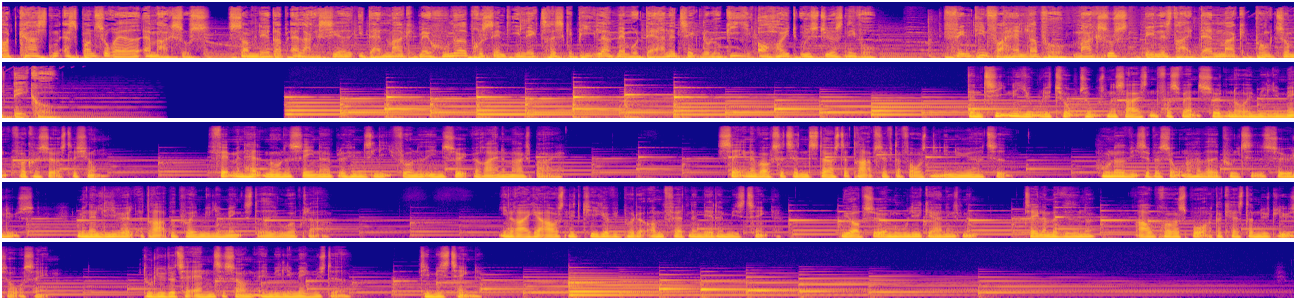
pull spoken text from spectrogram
Podcasten er sponsoreret af Maxus, som netop er lanceret i Danmark med 100% elektriske biler med moderne teknologi og højt udstyrsniveau. Find din forhandler på maxus-danmark.dk Den 10. juli 2016 forsvandt 17-årige Emilie Meng fra Korsør station. Fem og en halv måned senere blev hendes lig fundet i en sø ved Regnemarksbakke. Sagen er vokset til den største drabs efterforskning i nyere tid. Hundredvis af personer har været i politiets søgelys, men alligevel er drabet på Emilie Meng stadig uopklaret. I en række afsnit kigger vi på det omfattende net af mistænkte. Vi opsøger mulige gerningsmænd, taler med vidner afprøver spor, der kaster nyt lys over sagen. Du lytter til anden sæson af Emilie Meng-mysteriet. De mistænkte.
